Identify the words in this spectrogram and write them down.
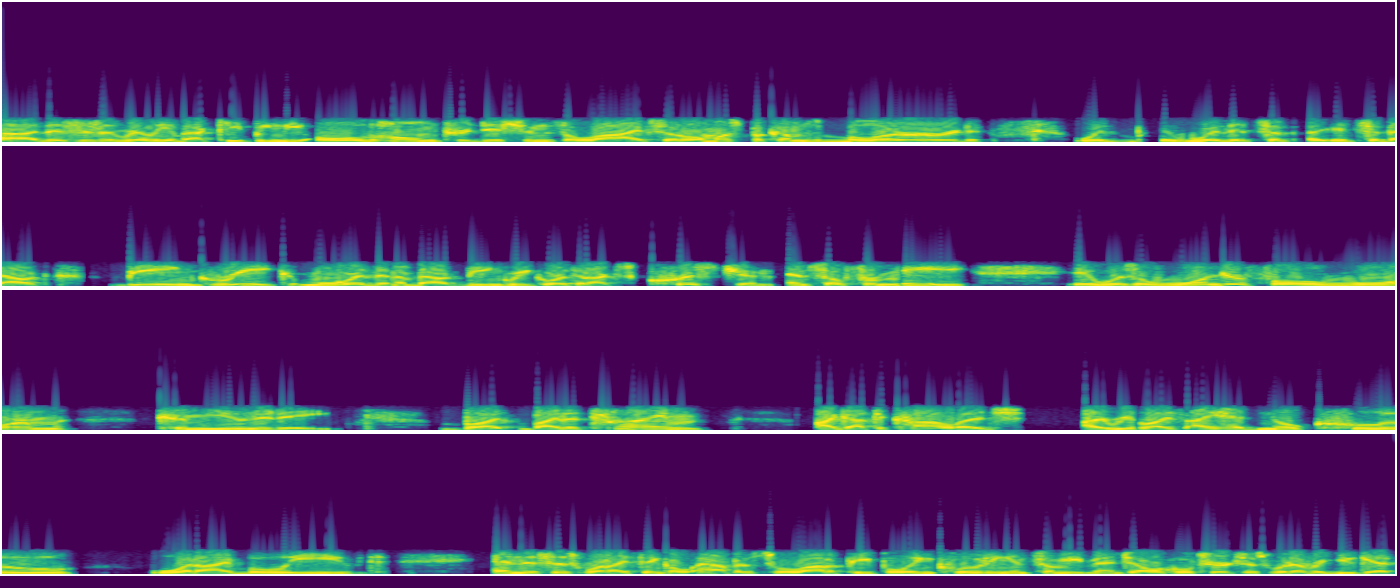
uh, this is really about keeping the old home traditions alive. So it almost becomes blurred with with it's a, it's about being greek more than about being greek orthodox christian. And so for me it was a wonderful warm community. But by the time I got to college, I realized I had no clue what I believed. And this is what I think happens to a lot of people, including in some evangelical churches, whatever. You get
